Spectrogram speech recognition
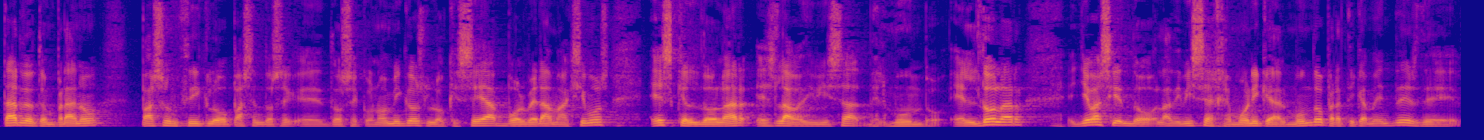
tarde o temprano, pase un ciclo o pasen dos, eh, dos, económicos, lo que sea, volverá a máximos, es que el dólar es la divisa del mundo. El dólar lleva siendo la divisa hegemónica del mundo prácticamente desde,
